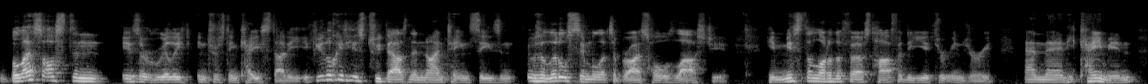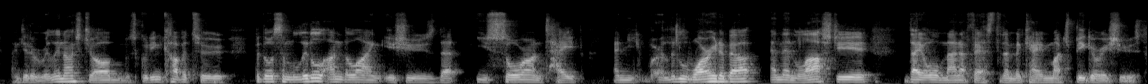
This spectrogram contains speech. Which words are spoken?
Bless Austin is a really interesting case study. If you look at his 2019 season, it was a little similar to Bryce Hall's last year. He missed a lot of the first half of the year through injury, and then he came in and did a really nice job, was good in cover two, but there were some little underlying issues that you saw on tape and you were a little worried about. And then last year, they all manifested and became much bigger issues.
